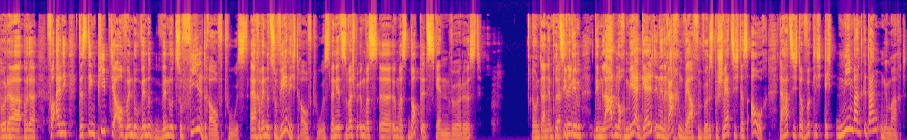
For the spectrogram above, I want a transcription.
Oder, oder vor allen Dingen, das Ding piept ja auch, wenn du, wenn du, wenn du zu viel drauf tust, äh, wenn du zu wenig drauf tust. Wenn du jetzt zum Beispiel irgendwas, äh, irgendwas doppelt scannen würdest und dann im Prinzip dem, dem Laden noch mehr Geld in den Rachen werfen würdest, beschwert sich das auch. Da hat sich doch wirklich echt niemand Gedanken gemacht.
